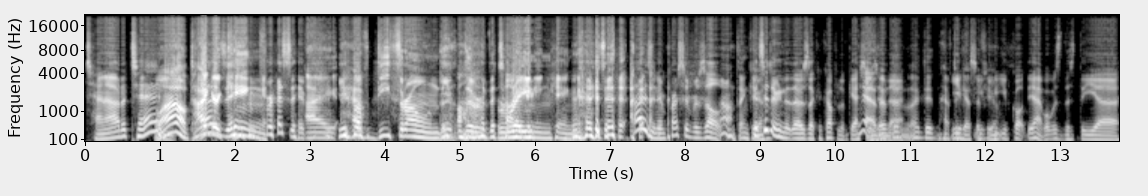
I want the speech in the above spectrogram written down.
10 out of 10. Wow, Tiger That is King. Impressive. I You have dethroned you the, the reigning king. that is an impressive result. Oh, thank you. Considering that there was like a couple of guesses yeah, in there. the, I did have to guess a few. You've got yeah. What was the the uh,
